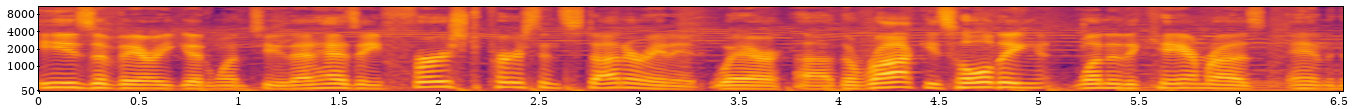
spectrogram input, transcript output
is a very good one, too. That has a first person stunner in it where uh, The Rock is holding one of the cameras and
